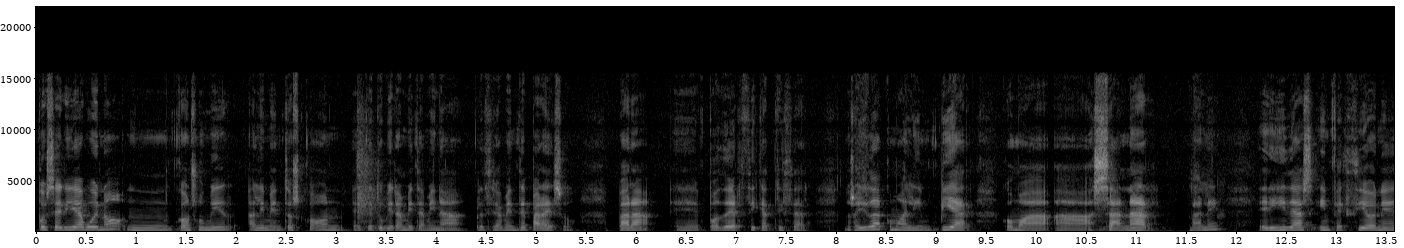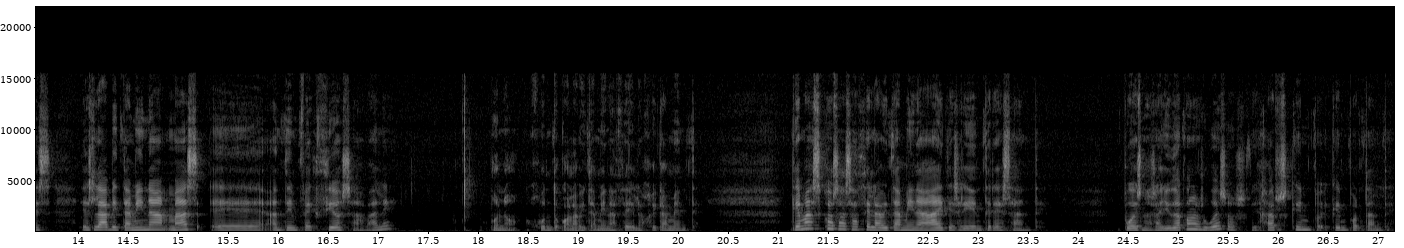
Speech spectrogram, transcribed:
pues sería bueno mm, consumir alimentos con, eh, que tuvieran vitamina A, precisamente para eso, para eh, poder cicatrizar. Nos ayuda como a limpiar, como a, sanar, ¿vale? Heridas, infecciones. Es la vitamina más eh, antiinfecciosa, ¿vale? Bueno, junto con la vitamina C, lógicamente. ¿Qué más cosas hace la vitamina A y que sería interesante? Pues nos ayuda con los huesos, fijaros qué, importante.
